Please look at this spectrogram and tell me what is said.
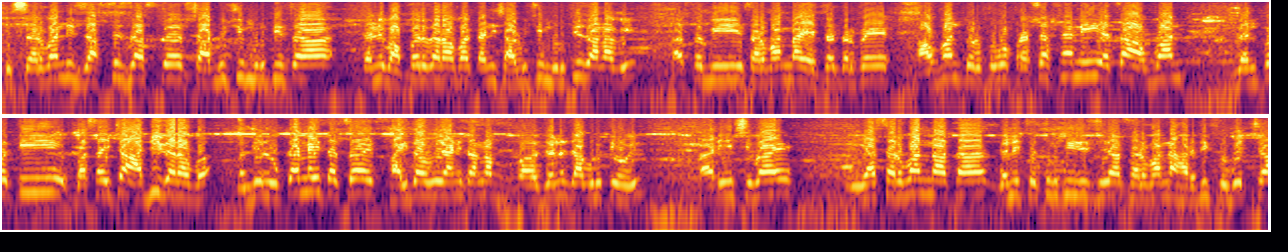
की सर्वांनी जास्तीत जास्त शाडूची मूर्तीचा त्यांनी वापर करावा त्यांनी शाडूची मूर्ती जाणावी असं मी सर्वांना याच्यातर्फे आव्हान करतो व प्रशासनाने याचं आव्हान गणपती बसायच्या आधी करावं. म्हणजे लोकांनाही त्याचा एक फायदा होईल आणि त्यांना जनजागृती होईल. आणि शिवाय या सर्वांना आता गणेश चतुर्थीच्या सर्वांना हार्दिक शुभेच्छा.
